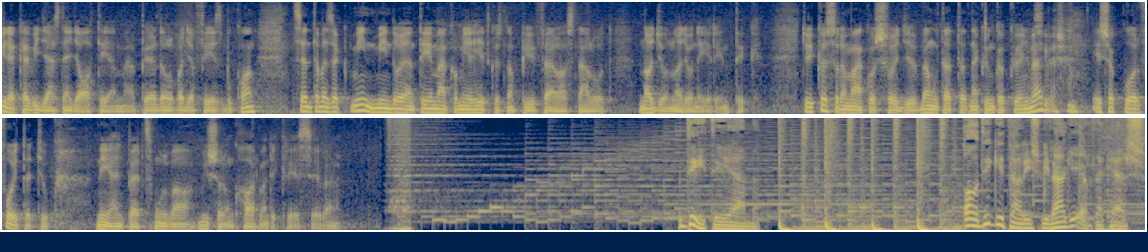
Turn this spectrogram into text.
mire kell vigyázni egy ATM-mel például, vagy a Facebookon. Szerintem ezek mind-mind olyan témák, ami a hétköznapi felhasználót nagyon-nagyon érintik. Úgyhogy köszönöm Ákos, hogy bemutattad nekünk a könyvet, Szívesen. és akkor folytatjuk néhány perc múlva a műsorunk harmadik részével. DTM. A digitális világ érdekes.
